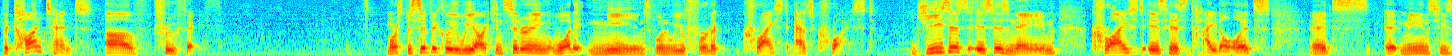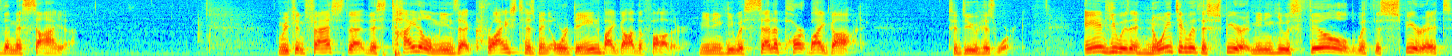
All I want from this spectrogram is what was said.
the content of true faith. More specifically, we are considering what it means when we refer to Christ as Christ. Jesus is his name, Christ is his title. It's it's, it means he's the Messiah. We confess that this title means that Christ has been ordained by God the Father, meaning he was set apart by God to do his work. And he was anointed with the Spirit, meaning he was filled with the Spirit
